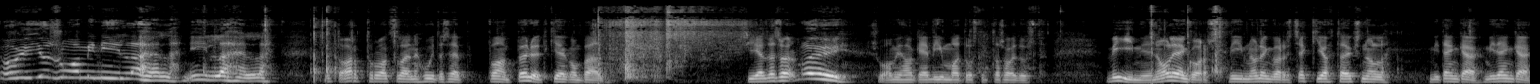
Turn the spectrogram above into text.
Oi jo Suomi niin lähellä, niin lähellä. Mutta Arttu Ruotsalainen huitasee vaan pölyt kiekon päältä. Sieltä se on, oi! Suomi hakee vimmatusti tasoitusta. Viimeinen oljenkorsi, viimeinen oljenkorsi, tsekki johtaa 1-0. Miten käy, miten käy?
